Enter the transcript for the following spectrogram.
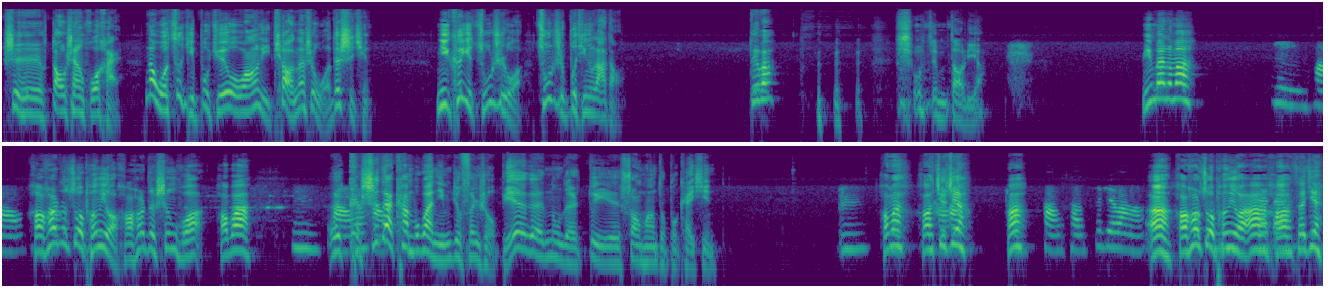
是刀山火海，那我自己不觉我往里跳，那是我的事情。你可以阻止我，阻止不听拉倒，对吧？是不是这么道理啊？明白了吗？嗯，好，好好的做朋友，好好的生活，好吧？嗯，呃，实在看不惯你们就分手，别个弄得对双方都不开心，嗯，好吗？好，就这样啊。好好，谢谢王老师。啊，好好做朋友啊！好，再见。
